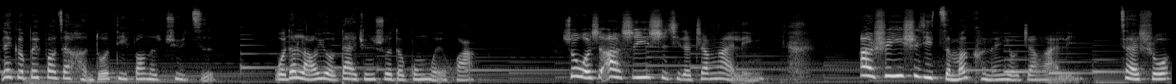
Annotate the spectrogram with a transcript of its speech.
那个被放在很多地方的句子，我的老友戴军说的恭维话，说我是二十一世纪的张爱玲。二十一世纪怎么可能有张爱玲？再说，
